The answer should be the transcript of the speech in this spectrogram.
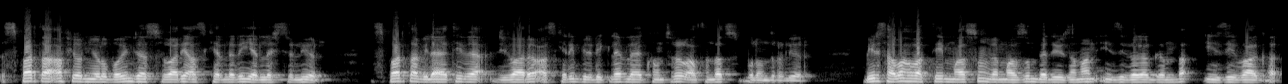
Isparta Afyon yolu boyunca süvari askerleri yerleştiriliyor. Isparta vilayeti ve civarı askeri birliklerle kontrol altında bulunduruluyor. Bir sabah vakti masum ve mazlum Bediüzzaman inzivaga,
